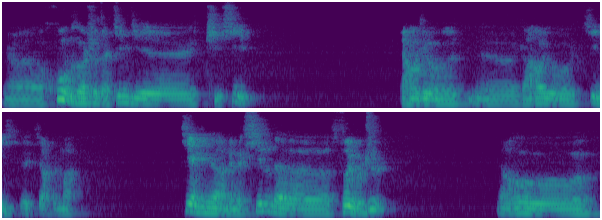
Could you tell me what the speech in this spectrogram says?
呃混合式的经济体系，然后就呃然后又进叫什么，建立了这个新的所有制，然后。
